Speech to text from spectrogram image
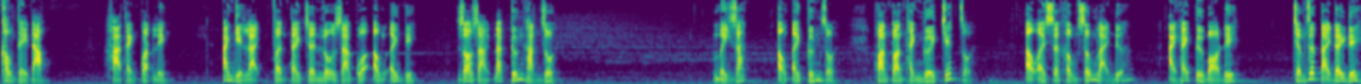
Không thể nào. Hạ Thành quát lên. Anh nhìn lại, phần tay chân lộ ra của ông ấy đi. Do ràng đã cứng hẳn rồi. Mình giác, Ông ấy cứng rồi. Hoàn toàn thành người chết rồi. Ông ấy sẽ không sống lại nữa. Anh hãy từ bỏ đi. Chấm dứt tại đây đi.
